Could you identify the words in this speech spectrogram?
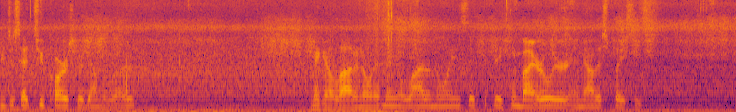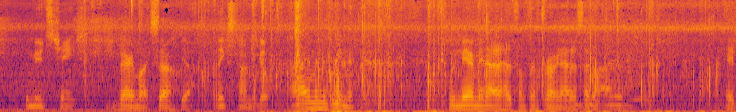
we just had two cars go down the road, Making a lot of noise. making a lot of noise. They, they came by earlier, and now this place is. The mood's changed. Very much so. Yeah, I think it's time to go. I am in agreement. We may or may not have had something thrown at us. I don't. It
